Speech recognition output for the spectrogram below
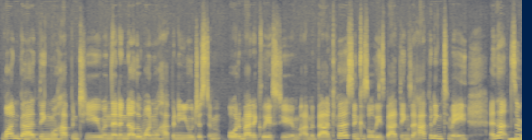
one bad thing will happen to you, and then another one will happen, and you'll just automatically assume I'm a bad person because all these bad things are happening to me. And that's a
